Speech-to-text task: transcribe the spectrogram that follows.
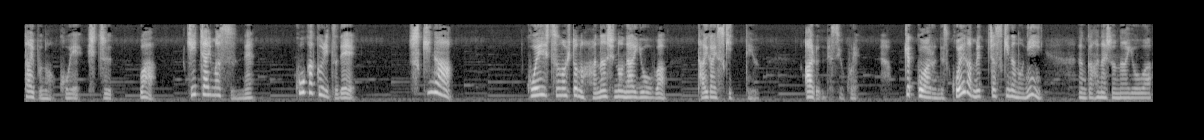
タイプの声質は聞いちゃいますね。高確率で好きな声質の人の話の内容は大概好きっていう、あるんですよ、これ。結構あるんです。声がめっちゃ好きなのに、なんか話の内容は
